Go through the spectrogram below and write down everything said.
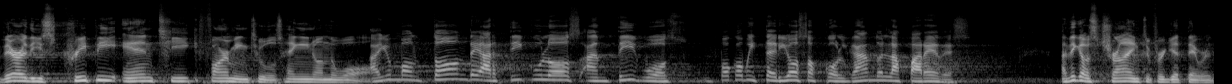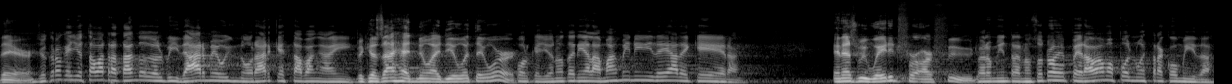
There are these creepy antique farming tools hanging on the wall. Hay un montón de artículos antiguos, un poco misteriosos, colgando en las paredes. I think I was trying to forget they were there Yo creo que yo estaba tratando de olvidarme o ignorar que estaban ahí, because I had no idea what they were. porque yo no tenía la más mínima idea de qué eran. And as we waited for our food, Pero mientras nosotros esperábamos por nuestra comida,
